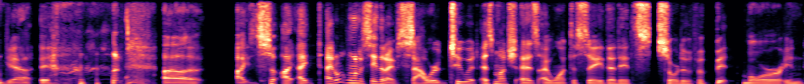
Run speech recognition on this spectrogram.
yeah. Uh, I so I I, I don't want to say that I've soured to it as much as I want to say that it's sort of a bit more in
